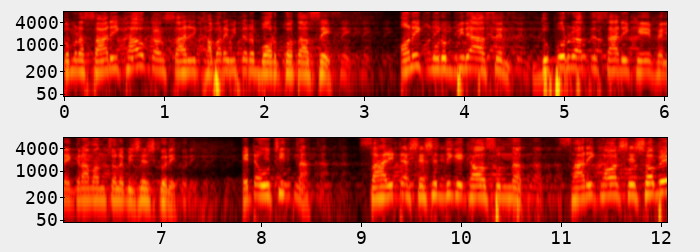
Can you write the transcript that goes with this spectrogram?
তোমরা সাহারি খাও, কারণ সাহারির খাবারের ভিতরে বরকত আছে। অনেক মুরব্বীরা আছেন, দুপুর রাতে সাহারি খেয়ে ফেলে গ্রামাঞ্চলে বিশেষ করে। এটা উচিত না। সাহারিটা শেষের দিকে খাওয়া সুন্নাত। সাহারি খাওয়া শেষ হবে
